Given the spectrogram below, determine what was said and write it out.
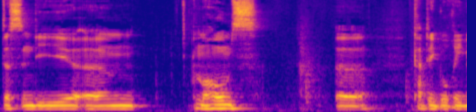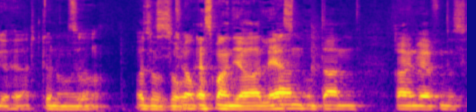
das in die ähm, Mahomes-Kategorie äh, gehört. Genau. So. Ja. Also ich so erstmal ein Jahr lernen und dann reinwerfen. Das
